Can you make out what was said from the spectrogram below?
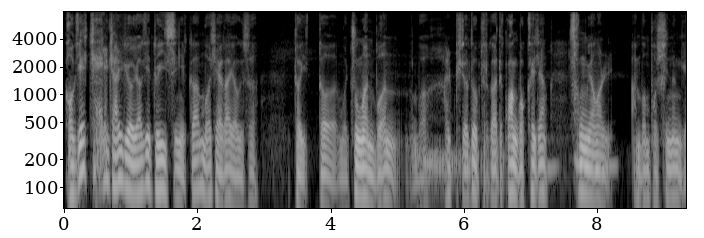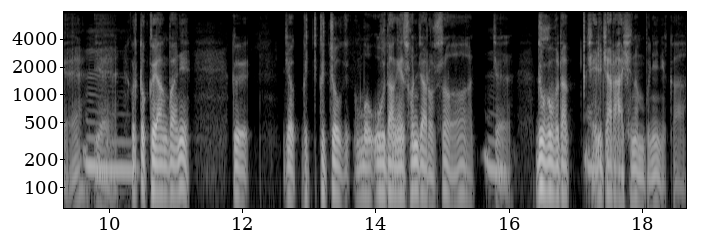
거기에 제일 잘 요약이 돼 있으니까 뭐 제가 여기서 더더뭐 중원부원 뭐 할 필요도 없을 것 같아요. 광복회장 성명을 한번 보시는 게 음. 예. 그리고 또 그 양반이 그 저 그, 그쪽 뭐 우당의 손자로서 저 음. 누구보다 제일 잘 아시는 분이니까.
